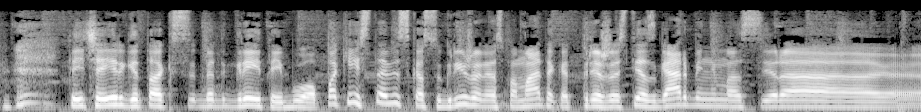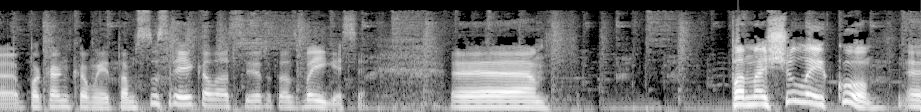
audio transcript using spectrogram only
tai čia irgi toks, bet greitai buvo pakeista, viskas sugrįžo, nes pamatė, kad priežasties garbinimas yra pakankamai tamsus reikalas ir tas baigėsi. E, panašių laikų e,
